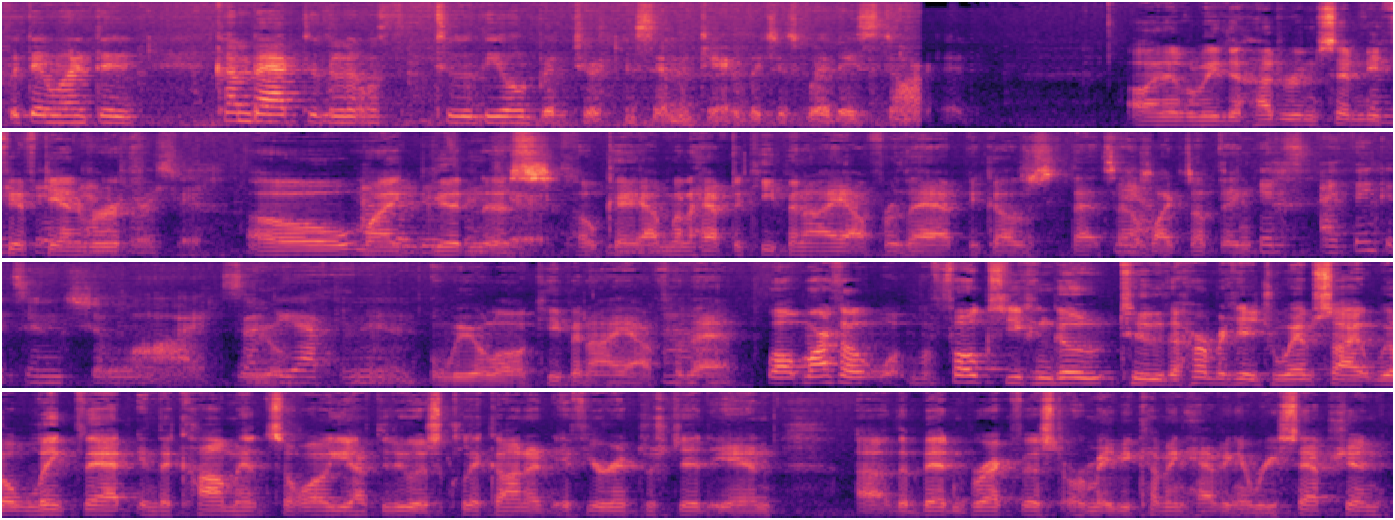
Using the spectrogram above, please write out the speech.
but they wanted to come back to the little to the old brick church and cemetery, which is where they started. Oh, and it'll be the 175th 75th anniversary. anniversary. Oh my goodness! Okay, I'm going to have to keep an eye out for that because that sounds Yeah. like something It's I think it's in July, Sunday afternoon. We'll uh, keep an eye out Uh-huh. for that. Well, Martha, w- folks, you can go to the Hermitage website. We'll link that in the comments. So all you have to do is click on it if you're interested in uh, the bed and breakfast or maybe coming having a reception.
